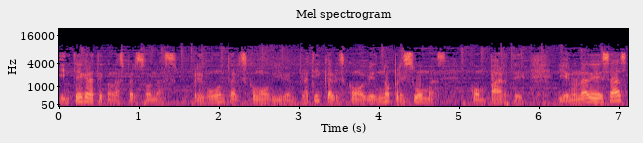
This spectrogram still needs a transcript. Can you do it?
intégrate con las personas, pregúntales cómo viven, platícales cómo viven, no presumas, comparte. Y en una de esas,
